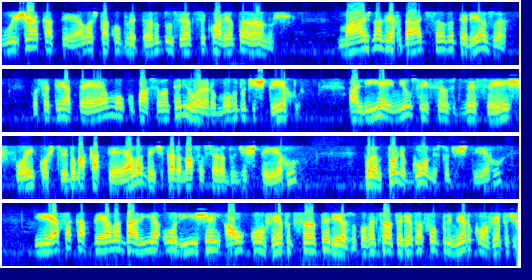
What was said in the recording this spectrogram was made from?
cuja capela está completando 240 anos. Mas, na verdade, Santa Teresa, você tem até uma ocupação anterior, era o Morro do Desterro. Ali, em 1616, foi construída uma capela dedicada a Nossa Senhora do Desterro, por Antônio Gomes do Desterro, e essa capela daria origem ao convento de Santa Teresa. O convento de Santa Teresa foi o primeiro convento de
